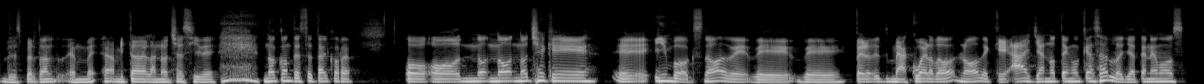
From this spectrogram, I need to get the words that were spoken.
despertó a mitad de la noche así de no contesté tal correo o, no, no, no chequé eh, inbox, ¿no? De, de, pero me acuerdo, ¿no? De que, ah, ya no tengo que hacerlo, ya tenemos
